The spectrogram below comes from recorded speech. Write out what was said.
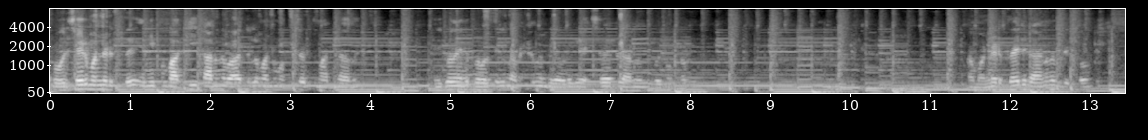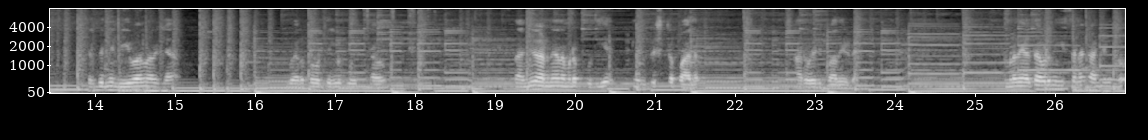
അപ്പോൾ ഒരു സൈഡ് മണ്ണെടുത്ത് ഇനിയിപ്പം ബാക്കി കാണുന്ന ഭാഗത്തുള്ള മണ്ണ് മൊത്തം എടുത്ത് മാറ്റുന്നതാണ്. എനിക്ക് തോന്നുന്നു അതിന്റെ പ്രവർത്തികൾ നടക്കുന്നുണ്ട്. എവിടെ എക്സ്ട്രായിട്ട് കാണുന്നുണ്ട് പോയി നോക്കാം. ആ മണ്ണെടുത്തതായിട്ട് കാണുന്നുണ്ട് ഇപ്പം. പിന്നെ ലീവാന്നറിയില്ല വേറെ പ്രവൃത്തികൾ പോയിട്ടുണ്ടാവും നഞ്ഞ് അങ്ങ് കാണുന്നത് നമ്മുടെ പുതിയ നിർദ്ദിഷ്ട പാലം അറുപത് നമ്മൾ നേരത്തെ അവിടെ നിന്ന് ഈ സ്ഥലം കണ്ടിരുന്നു.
